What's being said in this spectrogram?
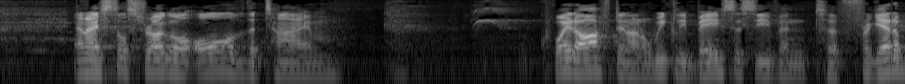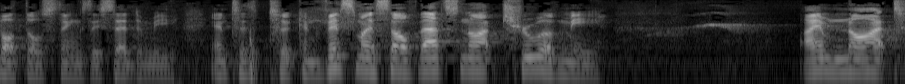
and I still struggle all of the time quite often on a weekly basis even to forget about those things they said to me and to, to convince myself that's not true of me. I am not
